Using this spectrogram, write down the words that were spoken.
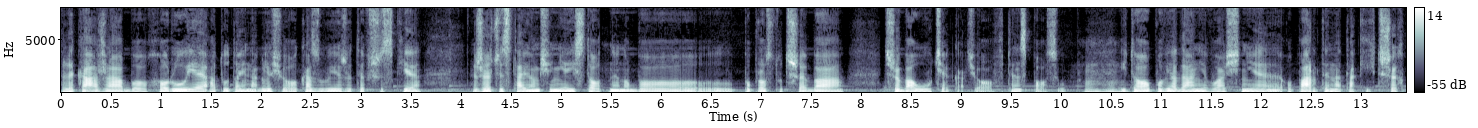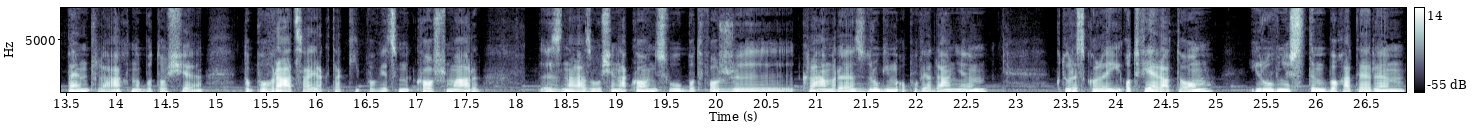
lekarza, bo choruje, a tutaj nagle się okazuje, że te wszystkie rzeczy stają się nieistotne, no bo po prostu trzeba, trzeba uciekać o, w ten sposób. Mhm. I to opowiadanie właśnie oparte na takich trzech pętlach, no bo to się, to powraca jak taki powiedzmy koszmar, znalazło się na końcu, bo tworzy klamrę z drugim opowiadaniem, które z kolei otwiera tom i również z tym bohaterem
